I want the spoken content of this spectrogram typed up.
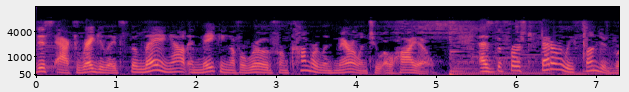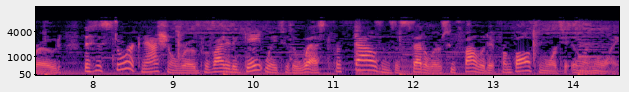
This act regulates the laying out and making of a road from Cumberland, Maryland to Ohio. As the first federally funded road, the historic National Road provided a gateway to the west for thousands of settlers who followed it from Baltimore to Illinois.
